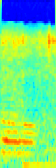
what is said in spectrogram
走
